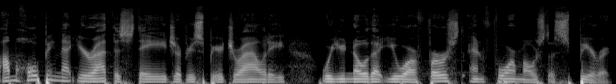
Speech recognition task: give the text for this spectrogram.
I'm hoping that you're at the stage of your spirituality where you know that you are first and foremost a spirit.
